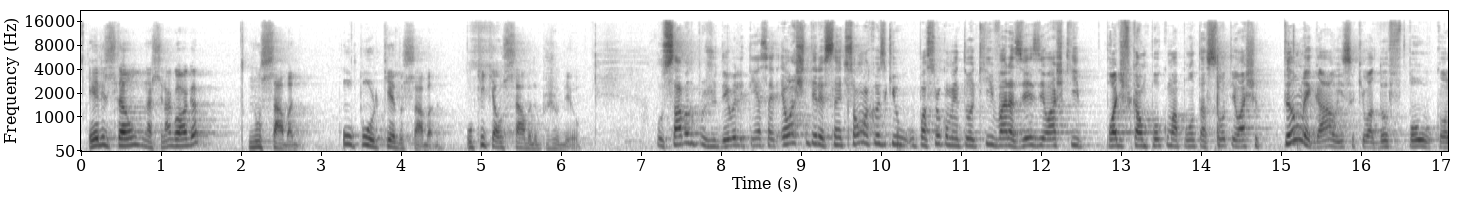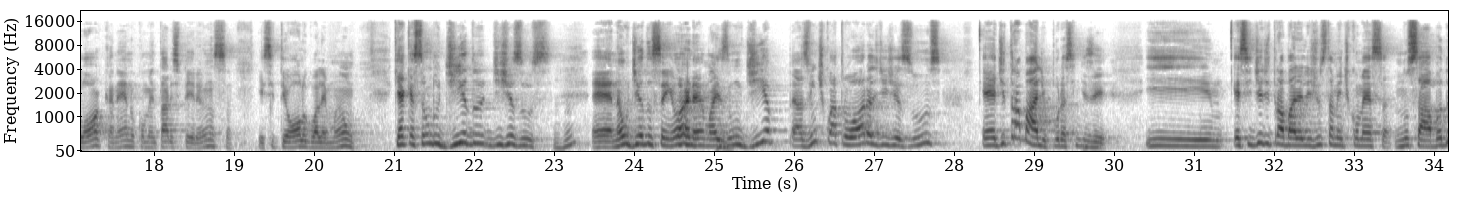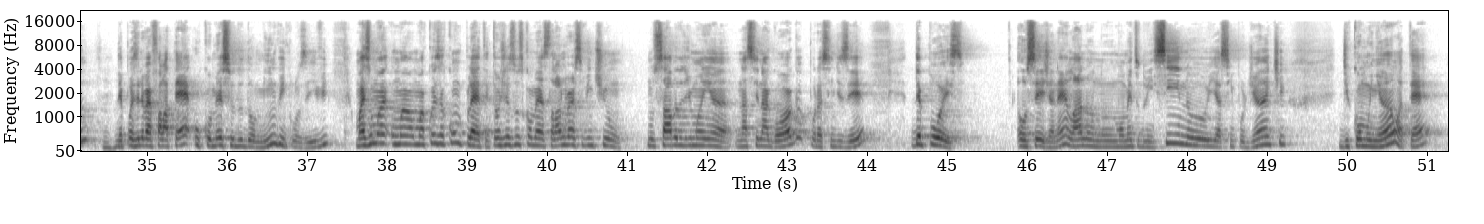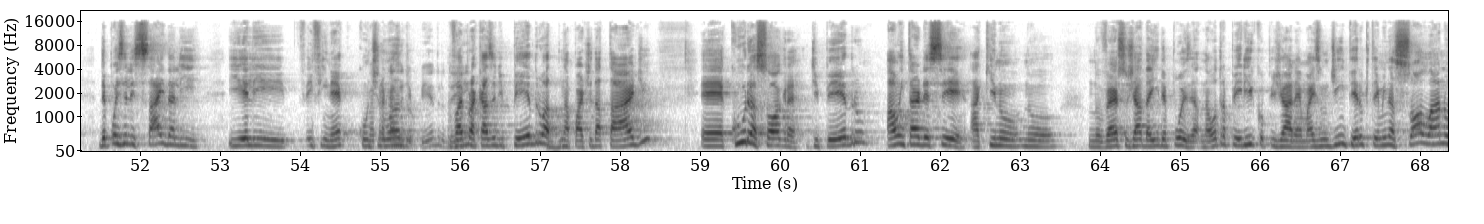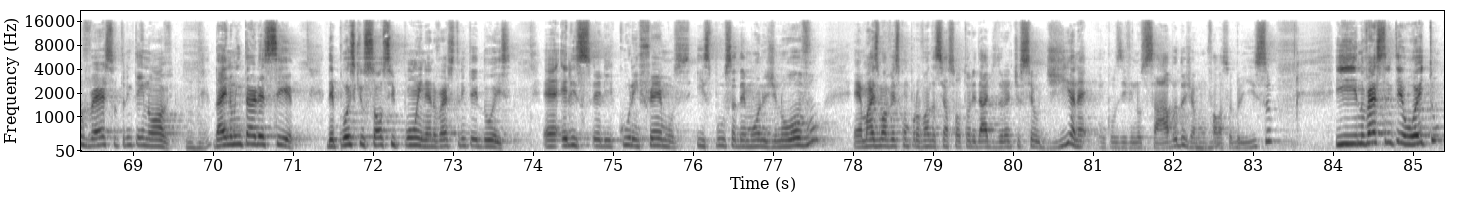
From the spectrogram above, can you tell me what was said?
Eles estão na sinagoga no sábado. O porquê do sábado? O que, que é o sábado para o judeu? O sábado para o judeu ele tem essa. Eu acho interessante. Só uma coisa que o pastor comentou aqui várias vezes. Eu acho que pode ficar um pouco uma ponta solta. Eu acho tão legal isso que o Adolf Paul coloca, né, no comentário Esperança, esse teólogo alemão, que é a questão do dia do, de Jesus. É, não o dia do Senhor, né? Mas um dia, as 24 horas de Jesus é, de trabalho, por assim dizer. E esse dia de trabalho ele justamente começa no sábado, depois ele vai falar até o começo do domingo, inclusive, mas uma, uma, uma coisa completa. Então Jesus começa lá no verso 21, no sábado de manhã, na sinagoga, por assim dizer. Depois, ou seja, né, lá no, no momento do ensino e assim por diante, de comunhão até. Depois ele sai dali e ele, enfim, né, continuando. Vai para casa de Pedro, uhum. na parte da tarde é, cura a sogra de Pedro. Ao entardecer, aqui no, no, no verso já daí depois, na outra perícope já, né? Mais um dia inteiro que termina só lá no verso 39. Uhum. Daí no entardecer, depois que o sol se põe, né? No verso 32, é, ele, ele cura enfermos e expulsa demônios de novo. É, mais uma vez comprovando assim, a sua autoridade durante o seu dia, né? Inclusive no sábado, já vamos uhum. falar sobre isso. E no verso 38,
